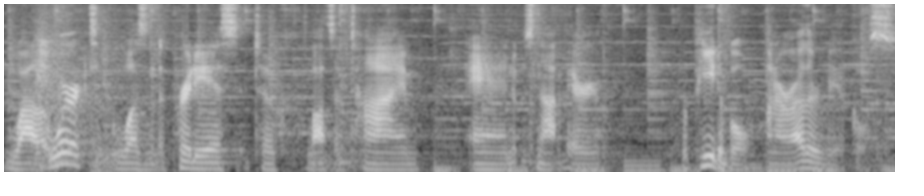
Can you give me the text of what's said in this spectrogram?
while it worked, it wasn't the prettiest, it took lots of time, and it was not very repeatable on our other vehicles.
